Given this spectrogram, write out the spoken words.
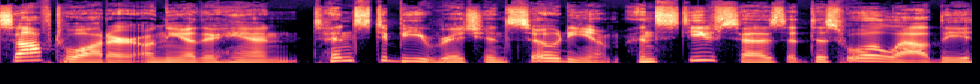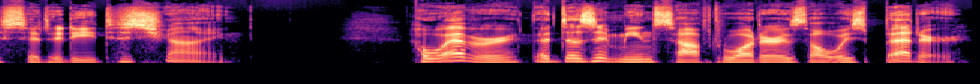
Soft water, on the other hand, tends to be rich in sodium, and Steve says that this will allow the acidity to shine. However, that doesn't mean soft water is always better.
